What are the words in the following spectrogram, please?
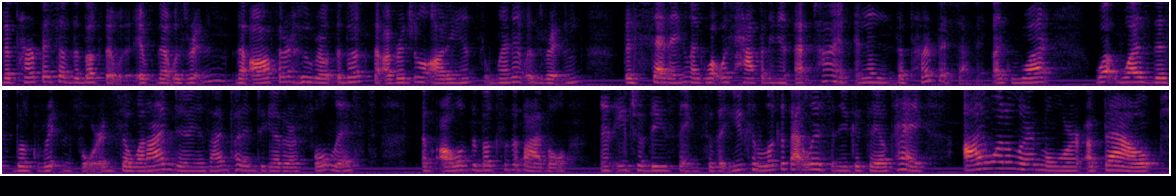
the purpose of the book that it, that was written, the author who wrote the book, the original audience, when it was written, the setting, like what was happening at that time, and then the purpose of it, like what what was this book written for? And so what I'm doing is I'm putting together a full list of all of the books of the Bible and each of these things so that you can look at that list and you could say, okay, I want to learn more about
